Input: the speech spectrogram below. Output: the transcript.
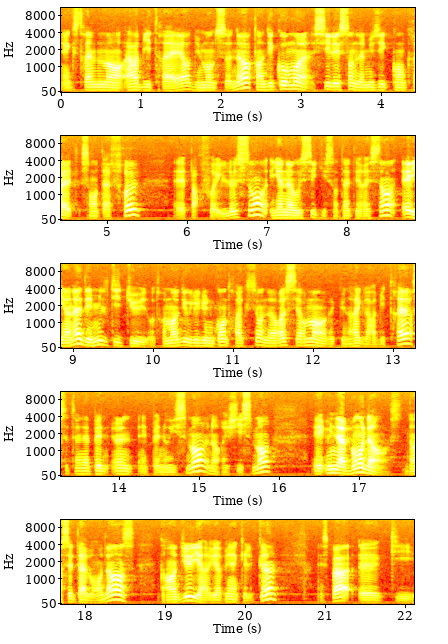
extrêmement arbitraire du monde sonore, tandis qu'au moins, si les sons de la musique concrète sont affreux, parfois ils le sont, il y en a aussi qui sont intéressants, et il y en a des multitudes. Autrement dit, au lieu d'une contraction, d'un resserrement avec une règle arbitraire, c'est un, épanouissement, un enrichissement et une abondance. Dans cette abondance, grand Dieu, il y arrivera bien quelqu'un, n'est-ce pas, euh, qui,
